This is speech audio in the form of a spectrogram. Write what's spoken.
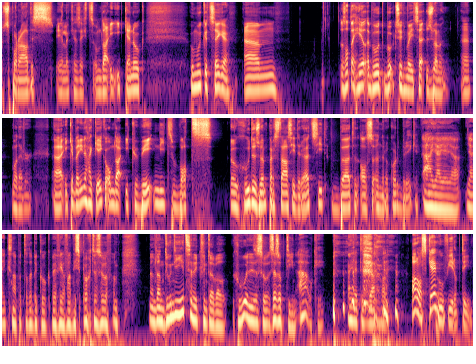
sporadisch, eerlijk gezegd. Omdat ik, ik ken ook... Hoe moet ik het zeggen? Ehm dat is altijd heel... Bijvoorbeeld, ik zeg maar iets, hè, zwemmen. Hè, whatever. Eh, ik heb daar niet naar gekeken, omdat ik weet niet wat een goede zwemprestatie eruit ziet, buiten als ze een record breken. Ah, ja, ja, ja. Ja, ik snap het. Dat heb ik ook bij veel van die sporten zo van... dan, dan doen die iets en ik vind dat wel goed. En is het zo 6 op 10. Ah, oké. Ah, ja, het is daar van. Ah, dat was keigoed, 4 op 10.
